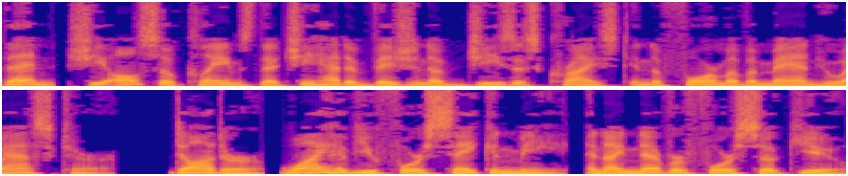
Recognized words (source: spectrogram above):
Then, she also claims that she had a vision of Jesus Christ in the form of a man who asked her, "'Daughter, why have you forsaken me, and I never forsook you?'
